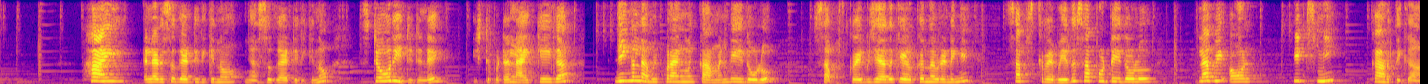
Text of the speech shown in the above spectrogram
ഹായ് എല്ലാവരും സുഖമായിട്ടിരിക്കുന്നു ഞാൻ സുഖമായിട്ടിരിക്കുന്നു സ്റ്റോറി ഇട്ടിട്ടുണ്ട്. ഇഷ്ടപ്പെട്ടാൽ ലൈക്ക് ചെയ്യുക. നിങ്ങളുടെ അഭിപ്രായങ്ങൾ കമന്റ് ചെയ്തോളൂ. സബ്സ്ക്രൈബ് ചെയ്യാതെ കേൾക്കുന്നവരുണ്ടെങ്കിൽ സബ്സ്ക്രൈബ് ചെയ്ത് സപ്പോർട്ട് ചെയ്തോളൂ. Love you all it's me Karthika.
